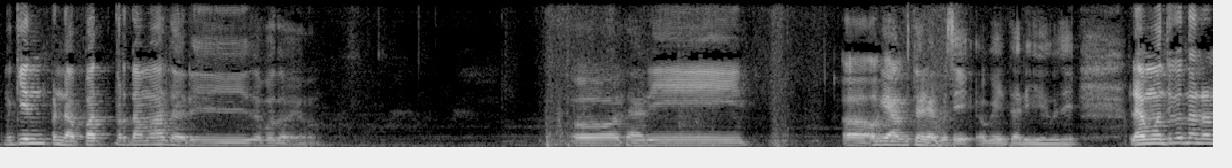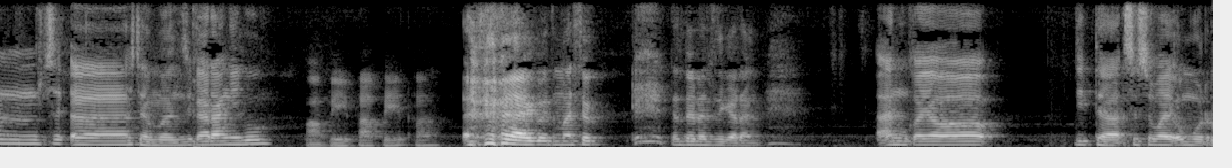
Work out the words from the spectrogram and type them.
mungkin pendapat pertama dari siapa tuh ya? Eh dari eh oke aku dari aku sih. Oke dari aku sih. Lah menurutku tonton eh zaman sekarang itu Pape, pape, pa. aku masuk tontonan sekarang. Anu kayak tidak sesuai umur.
